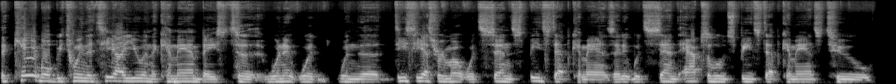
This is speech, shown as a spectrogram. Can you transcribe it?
the cable between the TIU and the command base to when it would when the DCS remote would send speed step commands that it would send absolute speed step commands to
